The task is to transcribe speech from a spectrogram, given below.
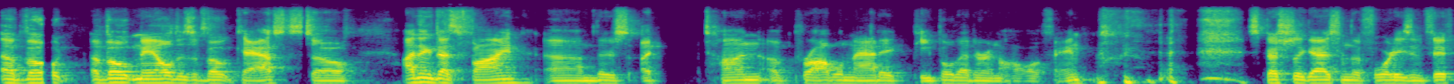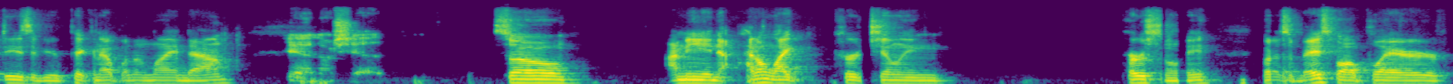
a vote, a vote mailed is a vote cast. So I think that's fine. Um, there's a ton of problematic people that are in the Hall of Fame, especially guys from the 40s and 50s. If you're picking up what I'm laying down. Yeah, no shit. So, I mean, I don't like Curt Schilling personally, but as a baseball player,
